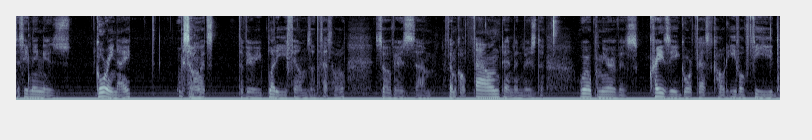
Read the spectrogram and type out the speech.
this evening is Gory Night, so it's the very bloody films of the festival. So there's um, film called Found, and then there's the world premiere of his crazy gore fest called Evil Feed,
